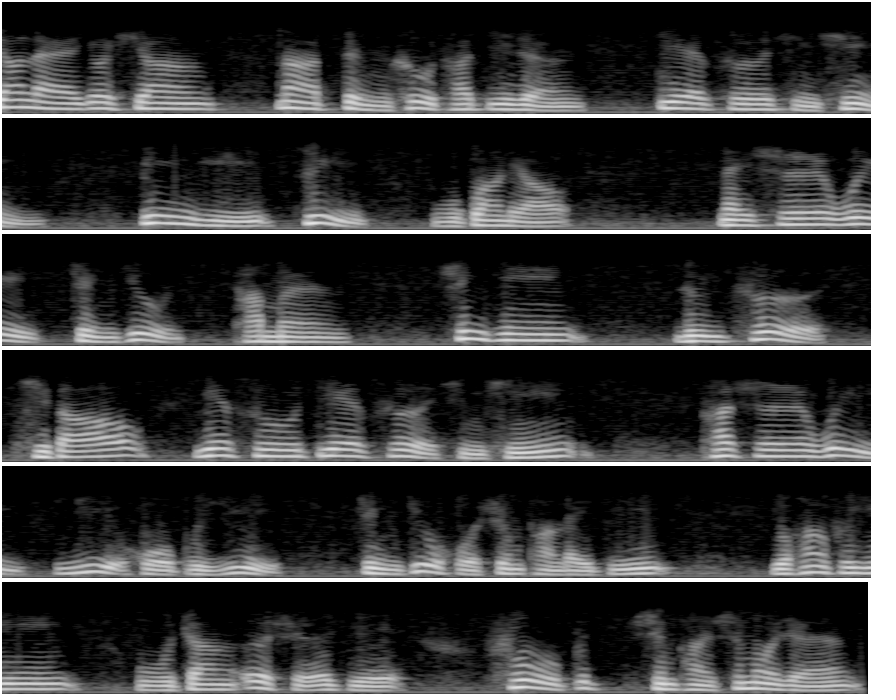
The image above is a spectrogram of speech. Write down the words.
将来要向那等候他的人第二次行信，并与罪无关了，乃是为拯救他们。圣经屡次提到。耶稣第二次行刑，他是为义或不义、拯救或审判来的。约翰福音五章二十二节：父不审判什么人，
